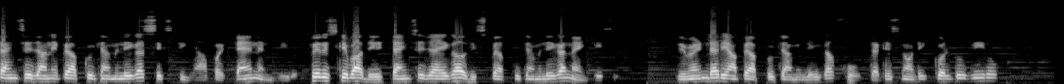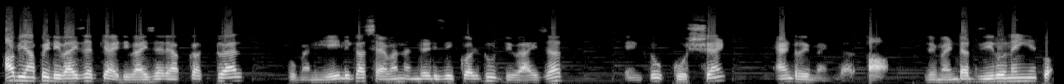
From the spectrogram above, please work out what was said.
time से जाने पे आपको क्या मिलेगा? सिक्सटी यहाँ पर टेन एंड ज़ीरो फिर इसके बाद एट टाइम से जाएगा, और इस पे आपको क्या मिलेगा? नाइनटी सिक्स रिमाइंडर यहाँ पे आपको क्या मिलेगा? Four that is not equal to zero अब यहाँ पे डिवाइजर क्या है? डिवाइजर है आपका ट्वेल्व तो मैंने यही लिखा seven hundred is equal to divisor into question and remainder आ रिमाइंडर ज़ीरो नहीं है तो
